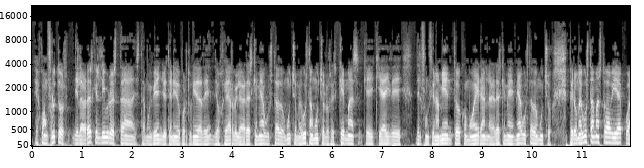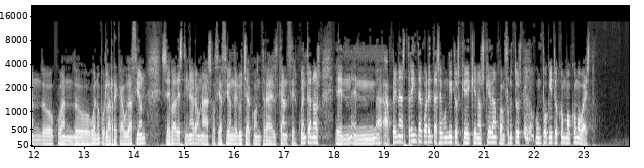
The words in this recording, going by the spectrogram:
Eh, Juan Frutos, y la verdad es que el libro está, está muy bien, yo he tenido oportunidad de, de ojearlo y la verdad es que me ha gustado mucho, me gustan mucho los esquemas que, que hay de, del funcionamiento, cómo eran, la verdad es que me, me, ha gustado mucho, pero me gusta más todavía cuando, cuando bueno, pues la recaudación se va a destinar a una asociación de lucha contra el cáncer. Cuéntanos en, en apenas 30, 40 segunditos que, que nos quedan, Juan Frutos, un poquito cómo, cómo va esto.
